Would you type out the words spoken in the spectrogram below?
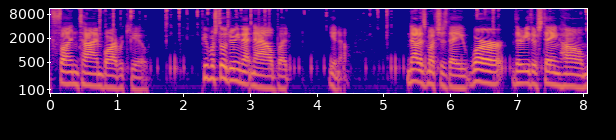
fun time barbecue. People are still doing that now, but you know, not as much as they were. They're either staying home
